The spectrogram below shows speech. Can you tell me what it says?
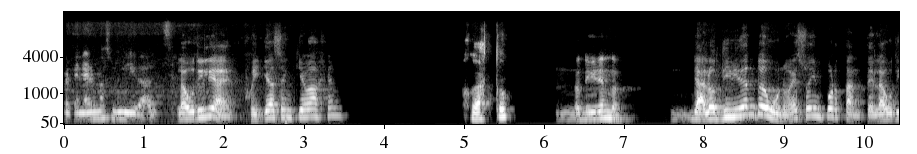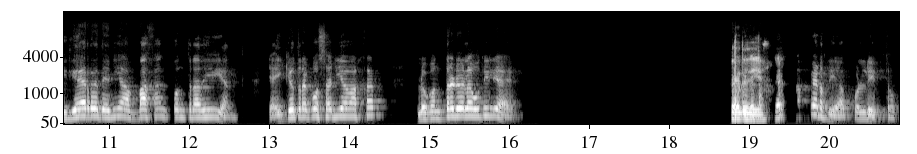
Retener más utilidades. Las utilidades. Pues ¿qué hacen que bajen? Gasto. Los dividendos. Ya, los dividendos es uno, eso es importante. Las utilidades retenidas bajan contra dividendos. ¿Y ahí qué otra cosa haría bajar? Lo contrario de las utilidades. Pérdida. Las pérdidas, pues listo.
